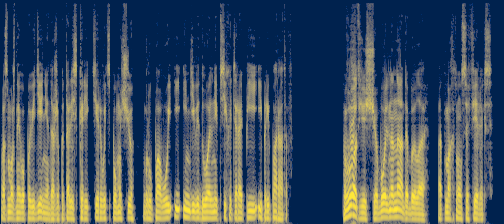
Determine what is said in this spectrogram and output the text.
Возможно, его поведение даже пытались корректировать с помощью групповой и индивидуальной психотерапии и препаратов. «Вот еще, больно надо было», — отмахнулся Феликс.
